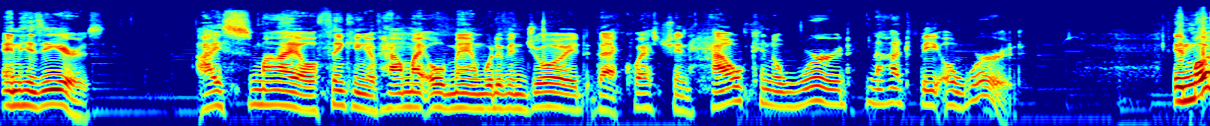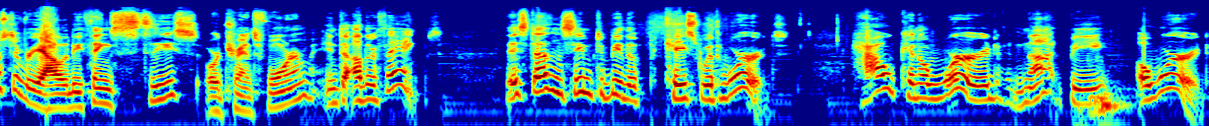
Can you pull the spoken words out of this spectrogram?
and his ears. I smile, thinking of how my old man would have enjoyed that question How can a word not be a word? In most of reality, things cease or transform into other things. This doesn't seem to be the case with words. How can a word not be a word?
